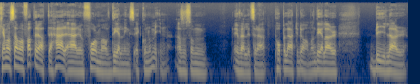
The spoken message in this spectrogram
Kan man sammanfatta det att det här är en form av delningsekonomin? Alltså som är väldigt sådär populärt idag. Man delar bilar,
